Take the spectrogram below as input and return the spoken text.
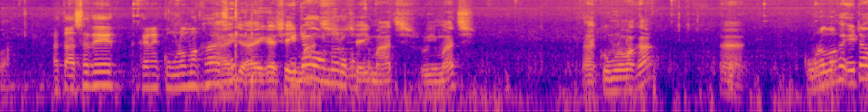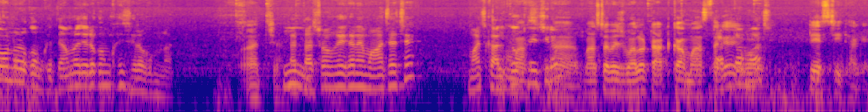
বাহ। আর তার সাথে এখানে কুমড়ো মাখা আছে। সেই মাছ অন্যরকম সেই মাছ রুই মাছ। হ্যাঁ কুমড়ো মাখা? হ্যাঁ। কুমড়ো মাখা এটাও অন্যরকম খেতে। আমরা যেরকম খাই সেরকম না আচ্ছা। তার সঙ্গে এখানে মাছ আছে। মাছ কালকেও মাছ, খেয়েছিলাম। হ্যাঁ মাছটা বেশ ভালো টাটকা মাছ থাকে মাছ। টেস্টি থাকে।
